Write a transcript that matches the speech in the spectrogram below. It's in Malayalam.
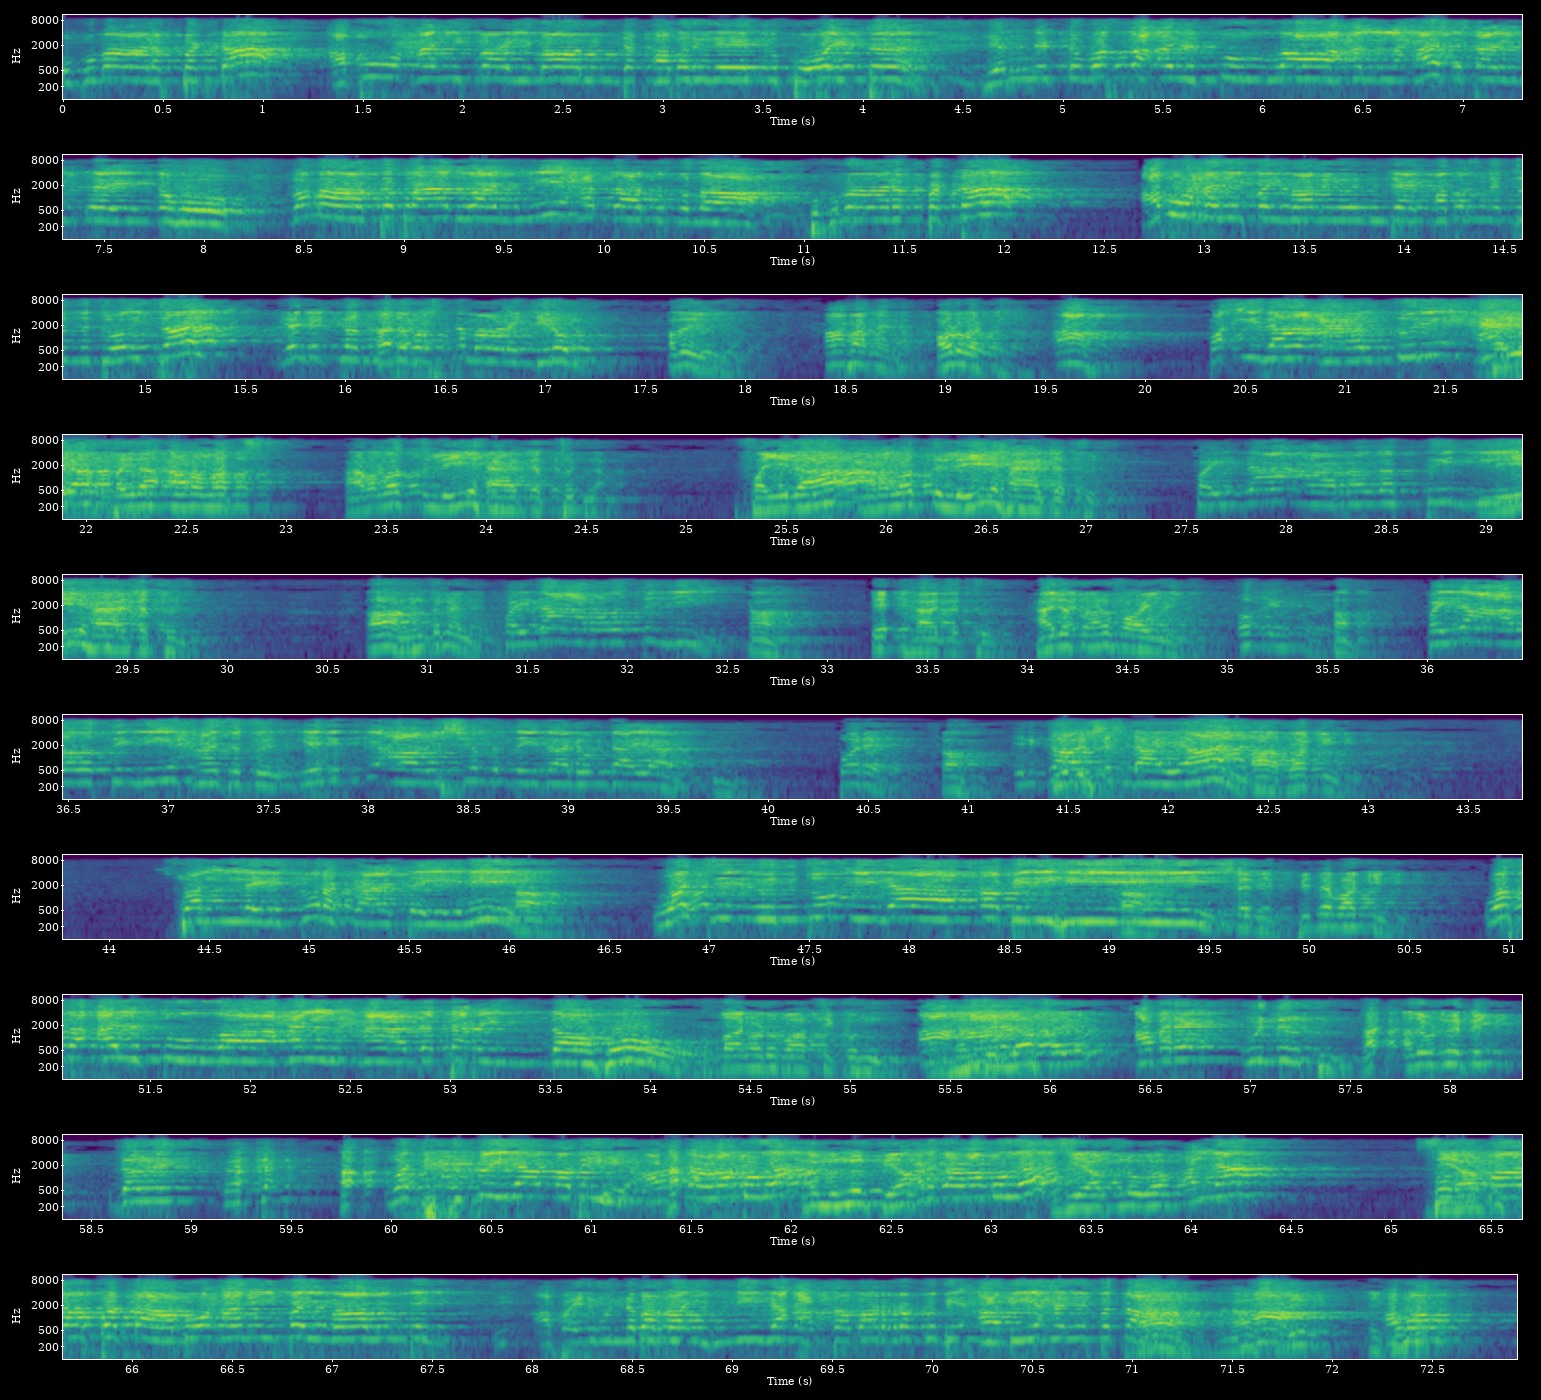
ബഹുമാനപ്പെട്ട അബൂ ഹനീഫ ഇമാമിന്റെ ഖബറിലേക്ക് പോയിട്ട് എന്നിട്ട് ബഹുമാനപ്പെട്ട അബൂ ഹനീഫ ഇമാമിന്റെ ഖബറിനെ ചെന്ന് ചോദിച്ചാൽ എനിക്ക് അത് പ്രശ്നമാണെങ്കിലും അതെ ആ പറഞ്ഞില്ല അവിടെ പറ്റി ആ. അറവത്ത് ലീ ഹാജത്തുല്ല. ലീ ലീ ആ അങ്ങനെ തന്നെ فإذا أردت لي ആ എ ഹാജത്തുൻ ഹാജത്താണ് ഫായില് ഓക്കെ ഓക്കെ ആ ഫൈദ അറവത്ത് ലി ഹാജത്തുൻ എനിക്ക് ആവശ്യം എന്ത് ചെയ്താലും ഉണ്ടായാൽ പോരെ ആ എനിക്ക് ആവശ്യം ഉണ്ടായാൽ ആ ബാക്കി സ്വല്ലൈതു റക്അതൈനി ആ. വജിഅതു ഇലാ ഖബരിഹി ആ, ശരി പിന്നെ ബാക്കി വസഅൽതു അല്ലാഹൽ ഹാജത ഇൻദഹു അള്ളഹാനോട് പ്രാർത്ഥിക്കുന്നു ആ, അൽഹംദുലില്ലാ ഖൈർ. അവരെ മുൻനിർത്തി ആ, അതുകൊണ്ട് കിട്ടി അല്ല ബഹുമാനപ്പെട്ട അബൂ ഹനീഫ ഇമാമിന്റെ അപ്പൊ ഇതിന് മുന്നേ പറഞ്ഞ ഇന്നീല അത്തബറക്ക് അബി ശരി. അപ്പൊ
